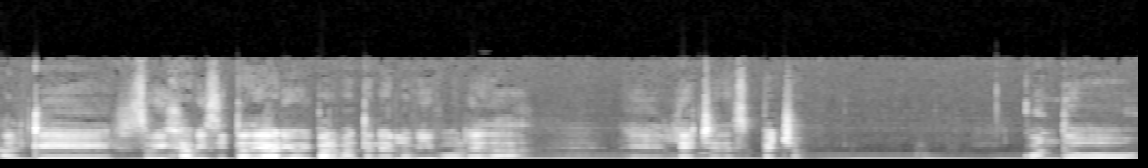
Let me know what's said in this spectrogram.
al que su hija visita diario y para mantenerlo vivo le da eh, leche de su pecho cuando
